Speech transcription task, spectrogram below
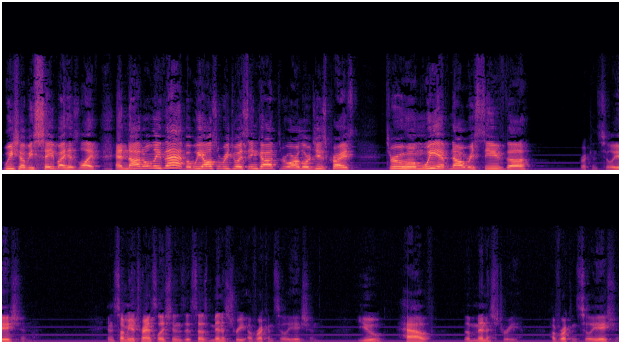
we shall be saved by his life. And not only that, but we also rejoice in God through our Lord Jesus Christ through whom we have now received the reconciliation. In some of your translations, it says ministry of reconciliation. You have the ministry of reconciliation,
